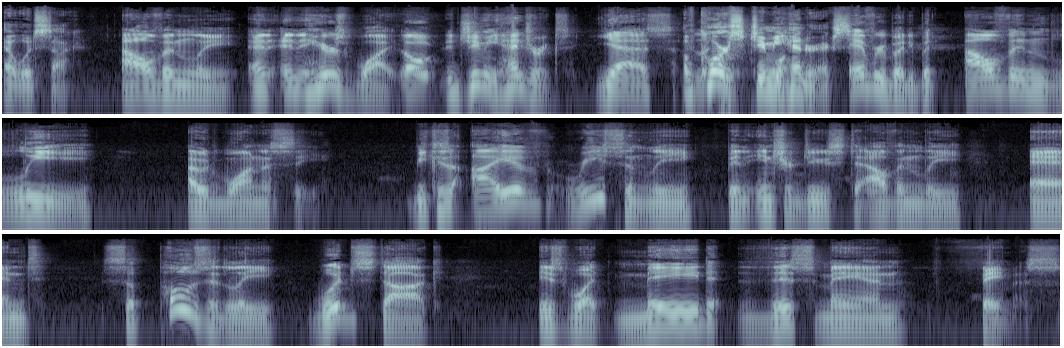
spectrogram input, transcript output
at Woodstock? Alvin Lee. And and here's why. Oh, Jimi Hendrix. Yes. Of course, Jimi Well, Hendrix. Everybody, but Alvin Lee I would want to see. Because I have recently been introduced to Alvin Lee and supposedly Woodstock is what made this man famous.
